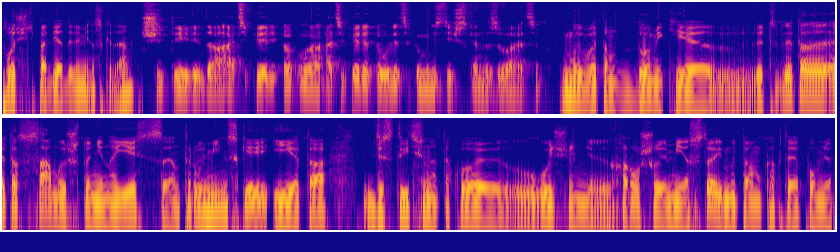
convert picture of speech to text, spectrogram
Площадь Победы в Минске, да? Четыре, да. А теперь, э, а теперь это улица Коммунистическая называется. Мы в этом домике... Это, это, это самый что ни на есть центр в Минске, и это действительно такое очень хорошее место, и мы там, как-то, я помню,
